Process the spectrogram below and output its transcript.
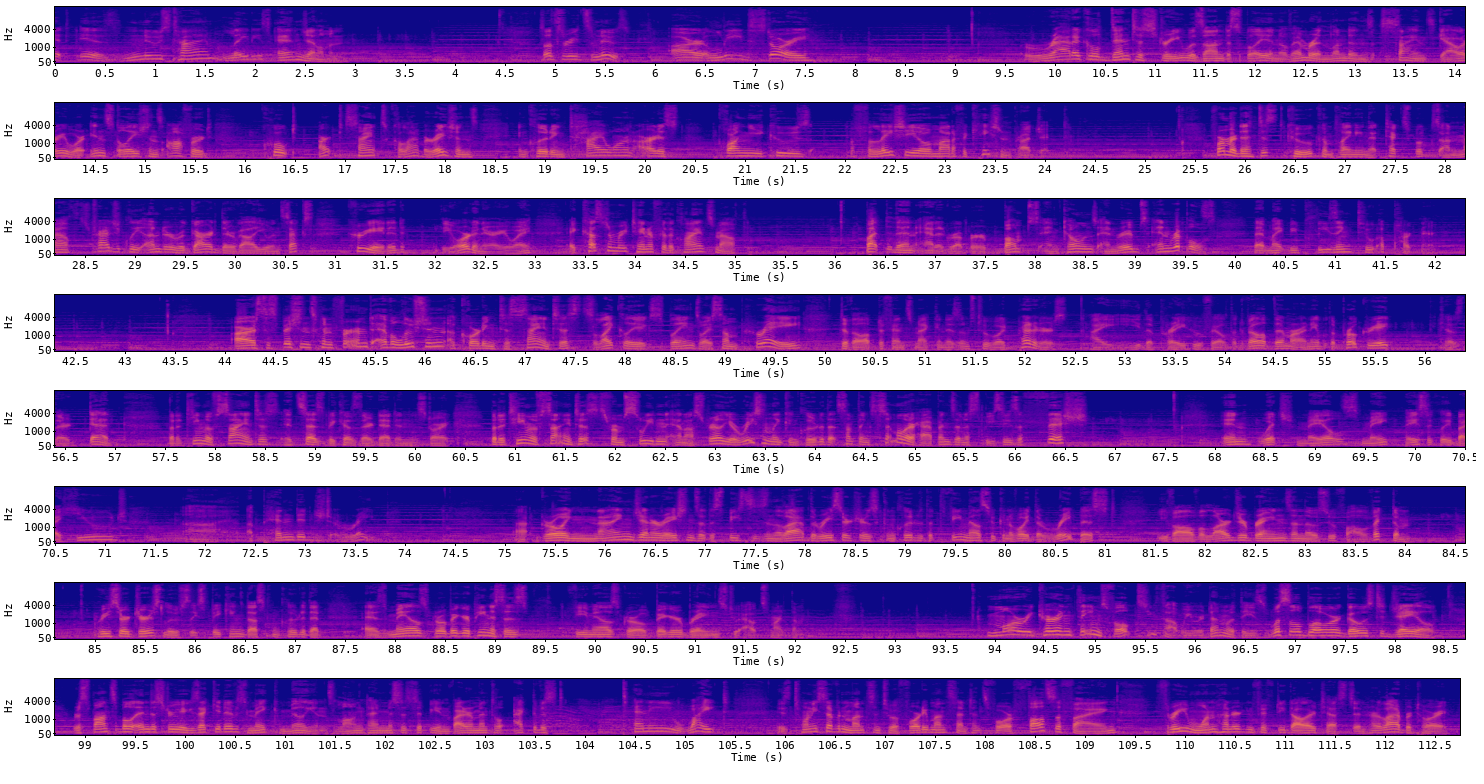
It is news time, ladies and gentlemen. So let's read some news. Our lead story Radical Dentistry was on display in November in London's Science Gallery, where installations offered, quote, art science collaborations, including Taiwan artist Kuang-Yi Ku's fellatio modification project. Former dentist Ku, complaining that textbooks on mouths tragically underregard their value in sex, created, the ordinary way, a custom retainer for the client's mouth but then added rubber bumps and cones and ribs and ripples that might be pleasing to a partner. Our suspicions confirmed evolution, according to scientists, likely explains why some prey develop defense mechanisms to avoid predators, i.e., the prey who fail to develop them are unable to procreate because they're dead. But a team of scientists, it says because they're dead in the story, but a team of scientists from Sweden and Australia recently concluded that something similar happens in a species of fish in which males mate basically by huge uh, appendaged rape. Uh, growing nine generations of the species in the lab, the researchers concluded that the females who can avoid the rapist evolve larger brains than those who fall victim. Researchers, loosely speaking, thus concluded that as males grow bigger penises, females grow bigger brains to outsmart them. More recurring themes, folks. You thought we were done with these. Whistleblower goes to jail. Responsible industry executives make millions. Longtime Mississippi environmental activist Tennie White is 27 months into a 40 month sentence for falsifying three $150 tests in her laboratory.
